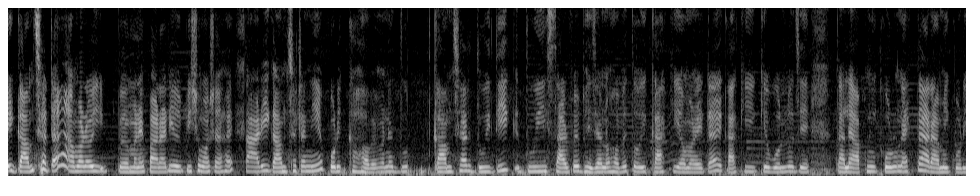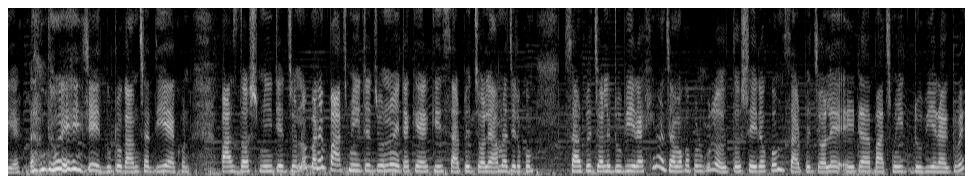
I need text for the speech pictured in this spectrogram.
এই গামছাটা আমার ওই মানে পাড়ারই ওই পিসমশা হয়, তারই গামছাটা নিয়ে পরীক্ষা হবে। মানে দু, গামছার দুই দিক, দুই সার্ফে ভেজানো হবে। তো ওই কাকি আমার এটা, কাকিকে বলল যে, তাহলে আপনি করুন একটা আর আমি করি একটা। তো এই যে দুটো গামছা দিয়ে এখন পাঁচ দশ মিনিটের জন্য মানে পাঁচ মিনিটের জন্য এটাকে আর কি সার্ফের জলে আমরা যেরকম সার্ফের জলে ডুবিয়ে রাখি না জামা কাপড়গুলো তো সেই রকম সার্ফের জলে এটা পাঁচ মিনিট ডুবিয়ে রাখবে।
